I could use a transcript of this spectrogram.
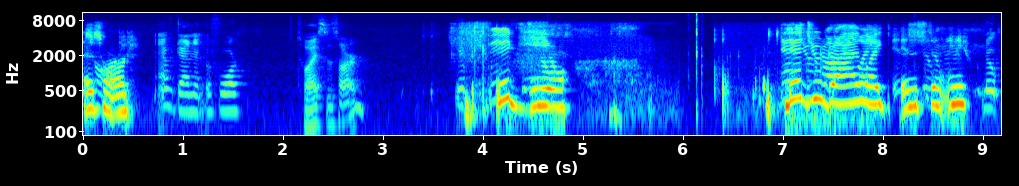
as hard. I've done it before. Twice as hard. Big deal. Did you die like instantly? Nope.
